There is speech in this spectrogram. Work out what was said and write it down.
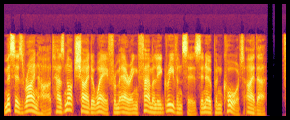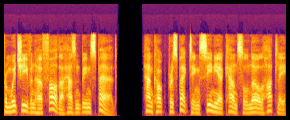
Mrs. Rinehart has not shied away from airing family grievances in open court either, from which even her father hasn't been spared. Hancock Prospecting senior counsel Noel Hutley,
